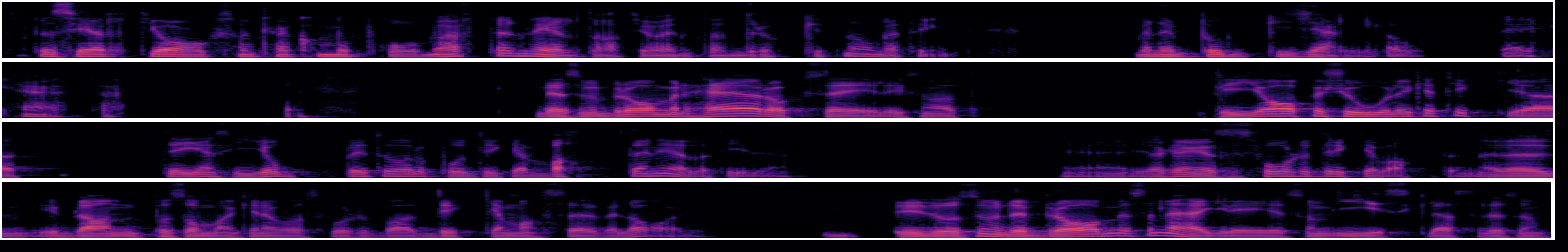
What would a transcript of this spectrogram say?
Speciellt jag som kan komma på mig efter en hel dag att jag inte har druckit någonting. Men en bunke Yellow, det kan jag äta. Det som är bra med det här också är liksom att för jag personligen kan tycka att det är ganska jobbigt att hålla på och dricka vatten hela tiden. Eh, Jag kan ganska svårt att dricka vatten eller ibland på sommaren kan det vara svårt att bara dricka massa överlag. Mm. Det är då som det är bra med sådana här grejer som isglass eller som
